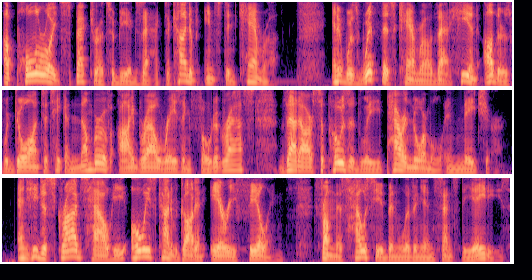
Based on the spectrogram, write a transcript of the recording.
A Polaroid Spectra, to be exact, a kind of instant camera. And it was with this camera that he and others would go on to take a number of eyebrow raising photographs that are supposedly paranormal in nature. And he describes how he always kind of got an airy feeling from this house he had been living in since the 80s.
